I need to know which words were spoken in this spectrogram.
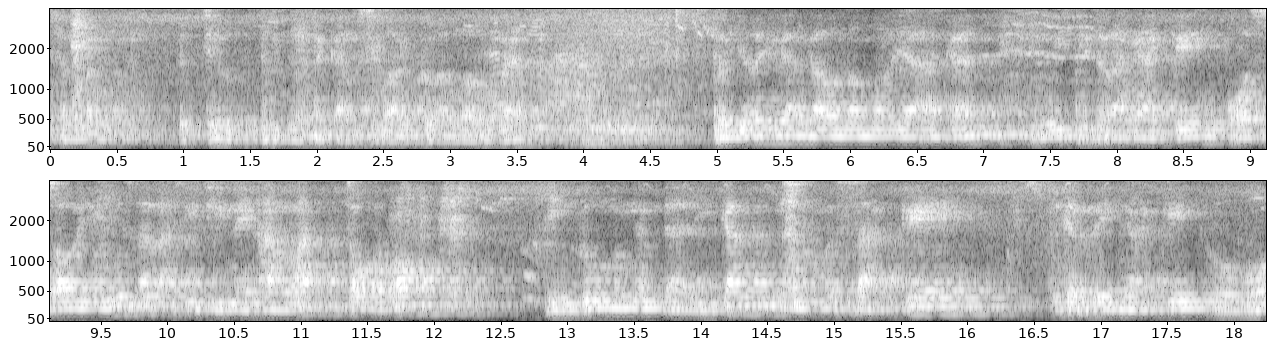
seneng kecil dunia tekan swarga Allahumma. Sedaya ingkang kawula mulyakaken wis diterangake poso iku salah sijine alat cara tinggu mengendalikan ngemesake ngeringake hawa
